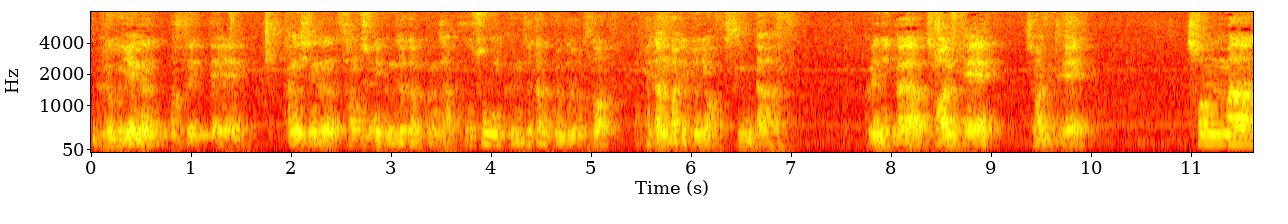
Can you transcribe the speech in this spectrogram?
그리고 얘는 봤을 때 당신은 3순위 근저당권자, 후순위 근저당권자로서 배당 받을 돈이 없습니다. 그러니까요, 저한테, 저한테 천만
